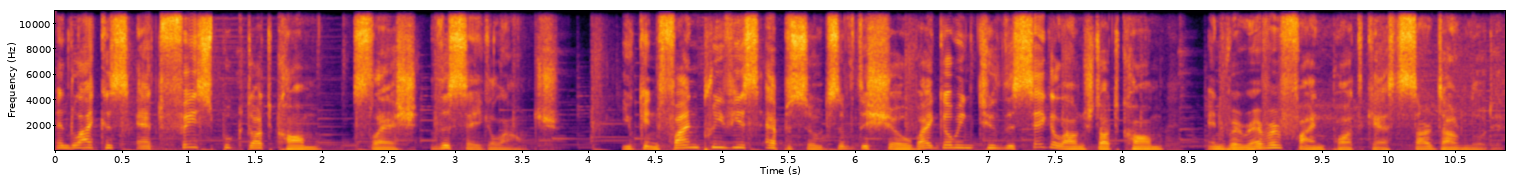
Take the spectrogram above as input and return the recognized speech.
and like us at facebook.com slash The Sega Lounge. You can find previous episodes of the show by going to thesegalounge.com and wherever fine podcasts are downloaded.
